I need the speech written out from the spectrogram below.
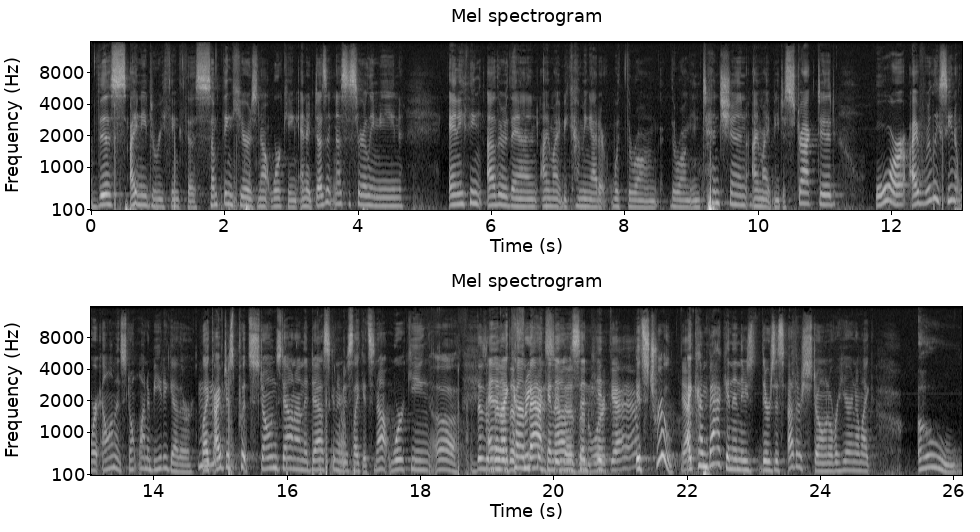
This I need to rethink this. Something here is not working, and it doesn't necessarily mean anything other than I might be coming at it with the wrong the wrong intention. I might be distracted, or I've really seen it where elements don't want to be together. Mm-hmm. Like I've just put stones down on the desk and I'm just like, it's not working. Ugh. and then the, I the come back and all of a sudden, it, yeah, yeah. it's true. Yeah. I come back and then there's there's this other stone over here and I'm like, oh,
